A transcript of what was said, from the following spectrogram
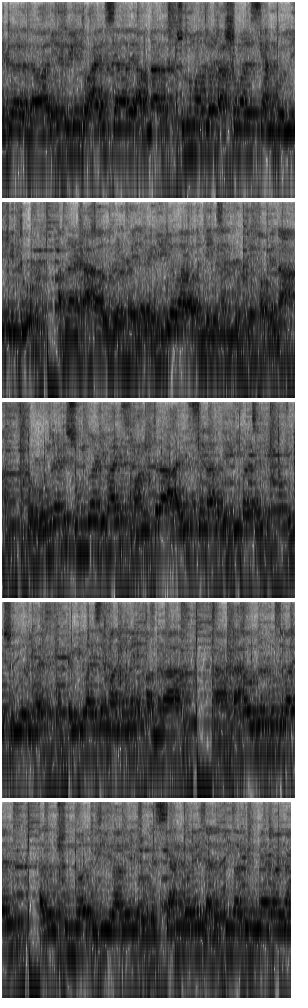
রিটেলারে দেওয়া হয়। এক্ষেত্রে কিন্তু আইডি স্ক্যানারে আপনার শুধুমাত্র কাস্টমারের স্ক্যান করলেই কিন্তু আপনার টাকা উইথড্রল হয়ে যাবে। দ্বিতীয়বার অথেন্টিকেশন করতে হবে না। তো বন্ধুরা, একটি সুন্দর ডিভাইস মান্ত্রা আইডি স্ক্যানার দেখতেই পাচ্ছেন। একটি সুন্দর ডিভাইস এই ডিভাইসের মাধ্যমে আপনারা টাকা উইথড্র করতে পারেন একদম সুন্দর ইজিলি ভাবে চোখে স্ক্যান করে যাদের ফিঙ্গারপ্রিন্ট ম্যাচ হয় না,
